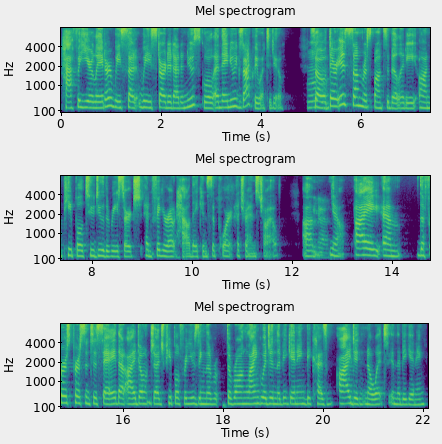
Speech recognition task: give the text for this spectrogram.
half a year later we said we started at a new school and they knew exactly what to do so mm. there is some responsibility on people to do the research and figure out how they can support a trans child. Um, yeah. You know, I am the first person to say that I don't judge people for using the the wrong language in the beginning because I didn't know it in the beginning.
